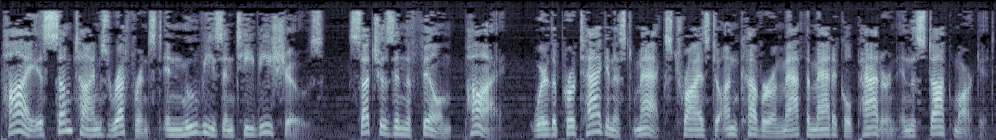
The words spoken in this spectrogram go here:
Pi is sometimes referenced in movies and TV shows, such as in the film Pi, where the protagonist Max tries to uncover a mathematical pattern in the stock market.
